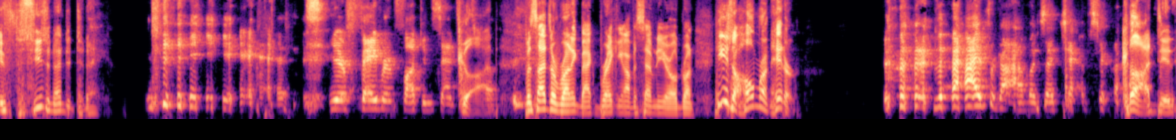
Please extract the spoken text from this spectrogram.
if the season ended today, your favorite fucking sentence. bro. God. besides a running back breaking off a seventy year old run, he's a home run hitter. I forgot how much that chaps. God, dude,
